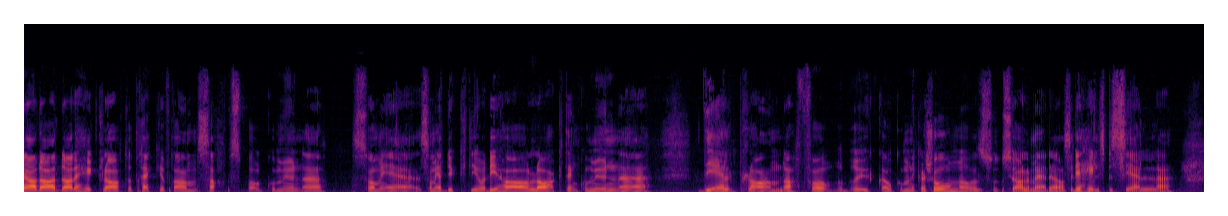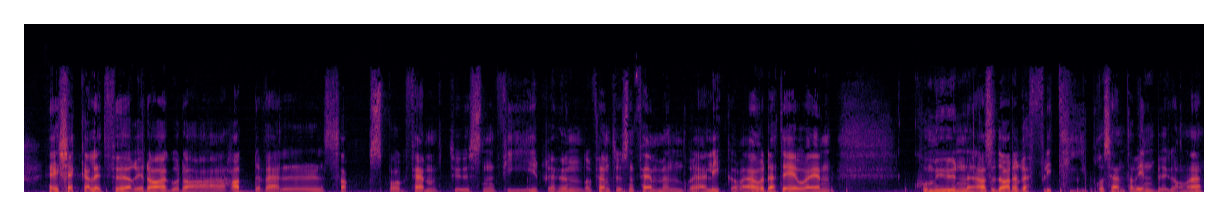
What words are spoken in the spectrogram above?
Ja, da, da, er det helt klart å trekke fram Sarpsborg kommune, som er, som er dyktig. Og de har lagd en kommunedelplan da, for bruk av kommunikasjon og sosiale medier. Så de er helt spesielle. Jeg sjekka litt før i dag, og da hadde vel Sarpsborg 5500 likere. Og dette er jo en kommune altså Da er det røftlig 10% av innbyggerne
